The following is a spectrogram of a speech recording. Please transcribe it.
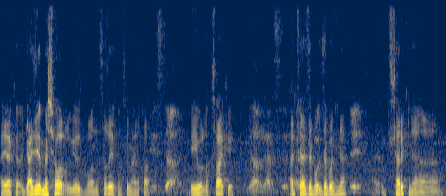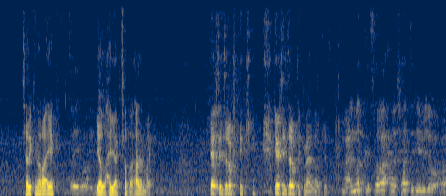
حياك قاعد مشهور نبغى نستضيف ونسوي معه لقاء. يستاهل. إي والله. إيش رأيك فيه؟ لا بالعكس. أنت زبون زبون هنا؟ إيه. تشاركنا شاركنا رأيك؟ طيب يلا حياك. تفضل هذا المايك. كيف تجربتك؟ كيف تجربتك مع المركز؟ مع المركز صراحة شهادتي فيه مجروحه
